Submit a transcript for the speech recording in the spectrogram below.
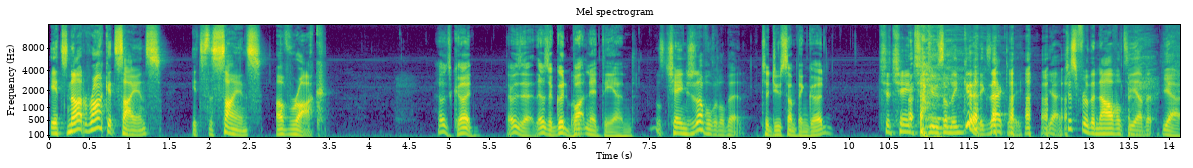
It's not rocket science, it's the science of rock. That was good. That was a that was a good button at the end Let's change it up a little bit. to do something good. To change to do something good, exactly. Yeah, just for the novelty of it. Yeah,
